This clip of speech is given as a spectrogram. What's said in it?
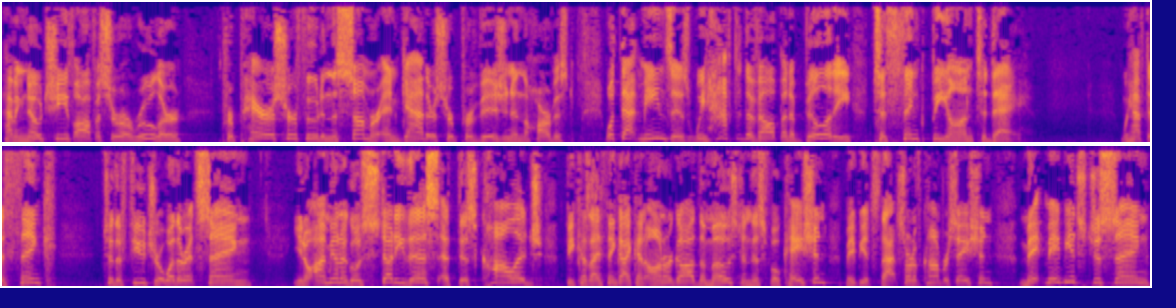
having no chief officer or ruler, prepares her food in the summer and gathers her provision in the harvest. What that means is we have to develop an ability to think beyond today. We have to think to the future, whether it's saying, you know, I'm going to go study this at this college because I think I can honor God the most in this vocation. Maybe it's that sort of conversation. Maybe it's just saying,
